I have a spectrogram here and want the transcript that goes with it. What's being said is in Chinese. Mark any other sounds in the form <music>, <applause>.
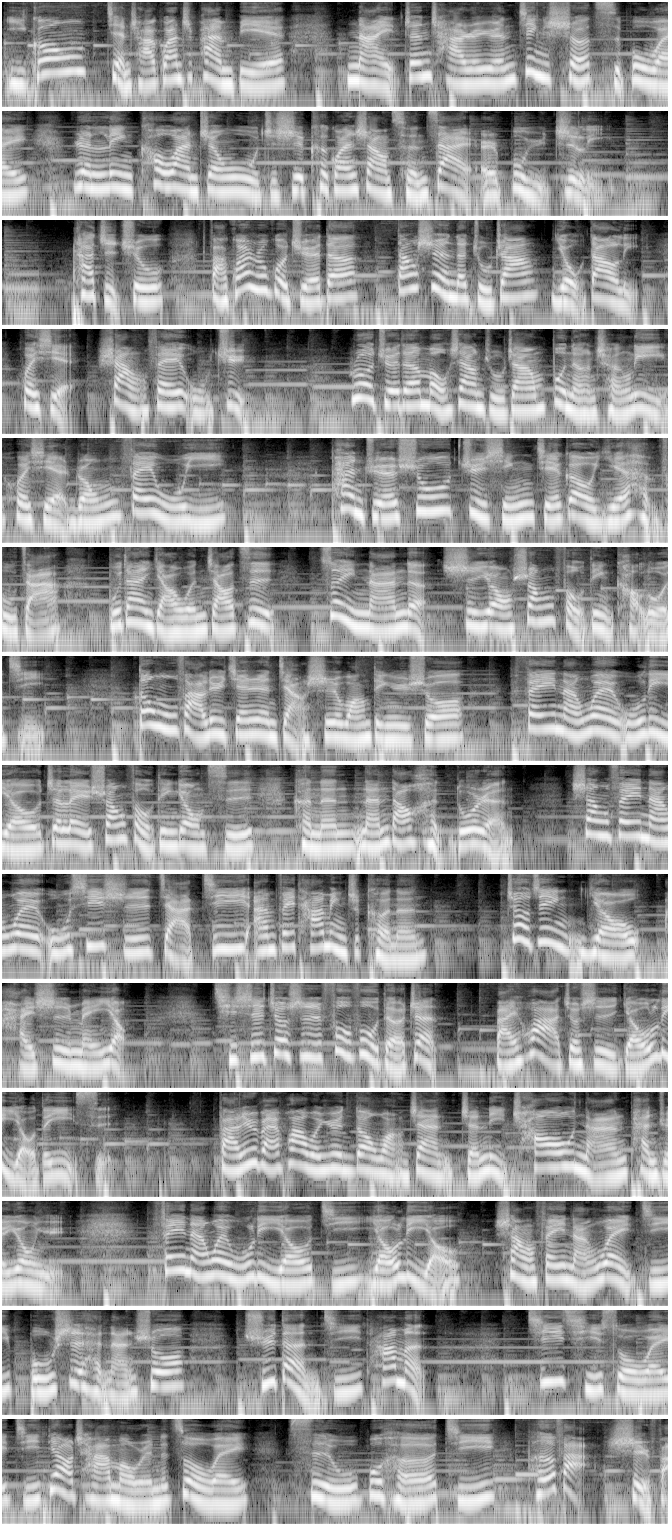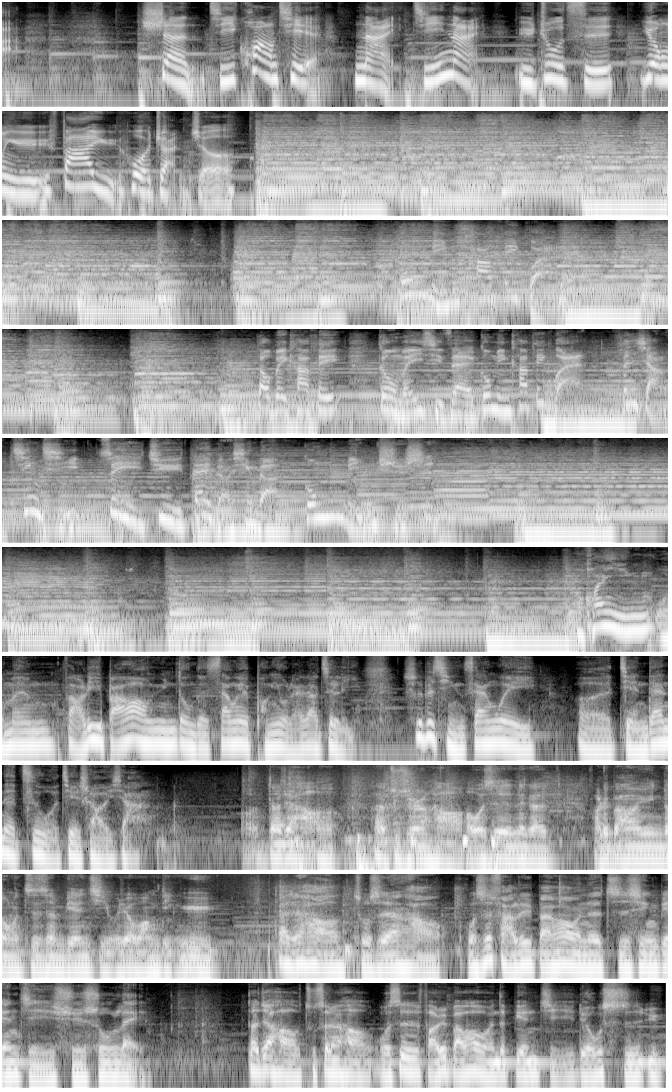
以供检察官之判别？乃侦查人员竟舍此不为，认令扣案证物只是客观上存在而不予治理。”他指出，法官如果觉得当事人的主张有道理，会写上非无据；若觉得某项主张不能成立，会写容非无疑。判决书句型结构也很复杂，不但咬文嚼字，最难的是用双否定考逻辑。东吴法律兼任讲师王鼎玉说：“非难为无理由这类双否定用词，可能难倒很多人。”上非难为无吸食甲基安非他命之可能，究竟有还是没有？其实就是负负得正，白话就是有理由的意思。法律白话文运动网站整理超难判决用语，非难为无理由即有理由，上非难为即不是很难说，取等即他们。稽其所为及调查某人的作为，似无不合及合法是法。审即况且，乃即乃，语助词用于发语或转折。公民咖啡馆，倒杯咖啡，跟我们一起在公民咖啡馆分享近期最具代表性的公民时事。欢迎我们法律白话文运动的三位朋友来到这里，是不是请三位呃简单的自我介绍一下？哦，大家好，呃，主持人好，我是那个法律白话文运动的资深编辑，我叫王鼎玉。大家好，主持人好，我是法律白话文的执行编辑徐书磊。大家好，主持人好，我是法律白话文的编辑刘时宇。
